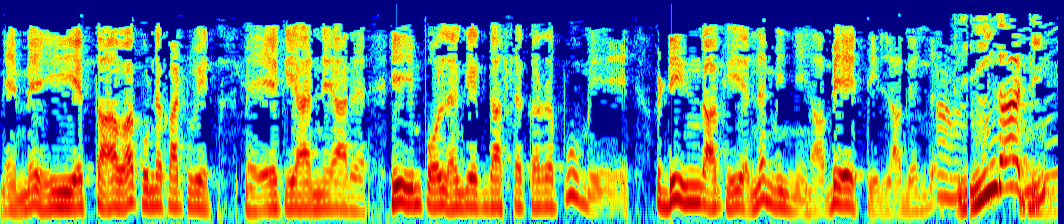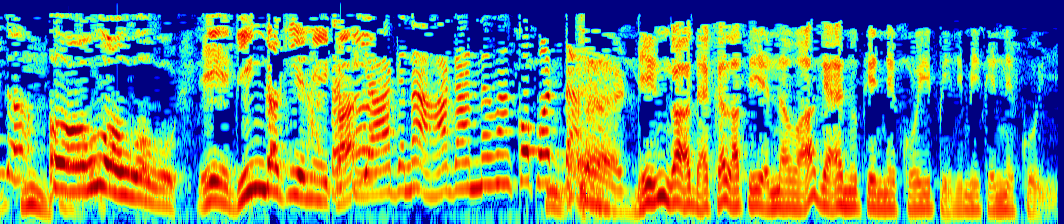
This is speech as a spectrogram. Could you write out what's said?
මේ මේ ඊයේත් ආවා කුණ කටුවෙක්. මේ කියන්නේ අර හීම් පොළඟෙක් දැස්ස කරපු මේ ඩිංගා කියන මිනිහා බේතිල්ලගෙන්ද ඩිංගා ඩිංගා? ඔව් ඔව් ඔව්. ඒ ඩිංගා කියන එක තියාගෙන අහගන්නවකෝ පොඩ්ඩක්. ඩිංගා දැකලා තියෙනවා ගෑනු කෙනෙකුයි පිරිමි කෙනෙකුයි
